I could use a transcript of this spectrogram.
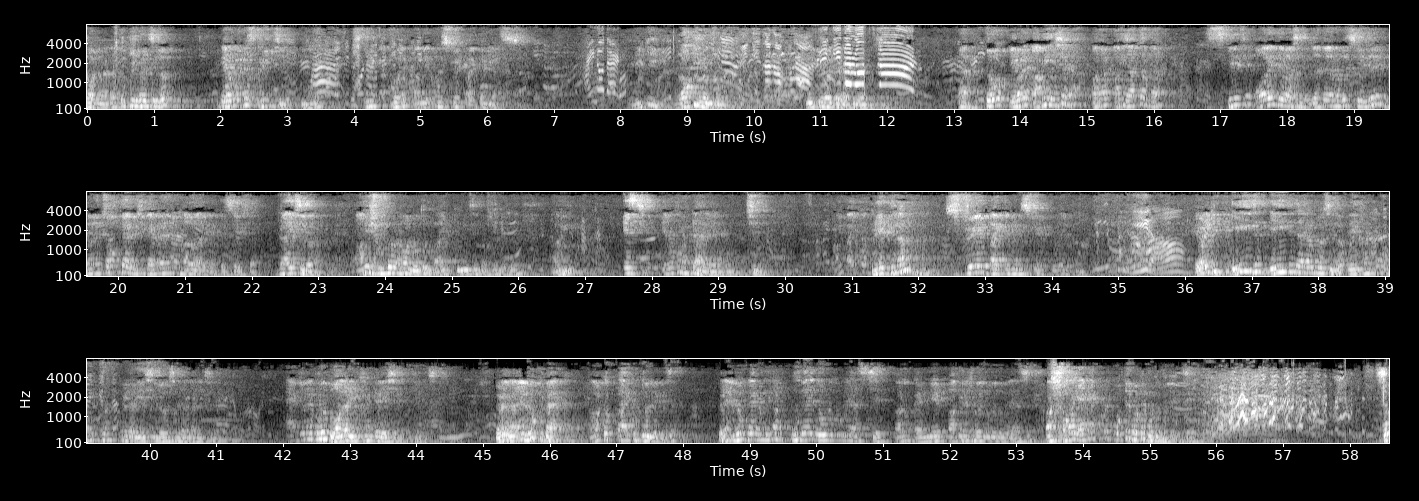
ঘটনাটা তো কি হয়েছিল? এরকম একটা স্ক্রিন ছিল। স্ক্রিনটা খুলে আমি এখন স্ট্রেট বাইকটা নিয়ে আসছি. Ricky Rocky. হ্যাঁ তো এবারে আমি এসে না আমার আমি জানতাম না স্টেজে অয়েল দেওয়া ছিল যাতে আমাদের স্টেজে মানে চমকায় বেশি ক্যামেরা যেন ভালো লাগে দেখতে স্টেজটা ড্রাই ছিল না। আমি সুন্দর আমার নতুন বাইক কিনেছি দশে আমি এসছি। এরকম একটা এরকম ছিল। ব্রেক দিলাম স্ট্রেট বাইকটা নিয়ে স্ট্রেট করে এরকম। এবারে ঠিক এই যে এই যে জায়গাগুলো ছিল এইখানটা অনেকজন করে দাঁড়িয়েছিল দাঁড়িয়েছিল। একজনের পুরো গলার এইখানটা এসে এবারে মানে লুক ব্যাক আমার তো পায়ে খুব জোর লেগেছে। লুক ব্যাক আমি দেখলাম উদয় দৌড়ে দৌড়ে আসছে আরও ব্যান্ডেড বাকিরা সবাই দৌড়ে দৌড়ে আসছে। আর সবাই এক এক করে পড়তে পড়তে পড়তে পড়তে। গেছে সো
